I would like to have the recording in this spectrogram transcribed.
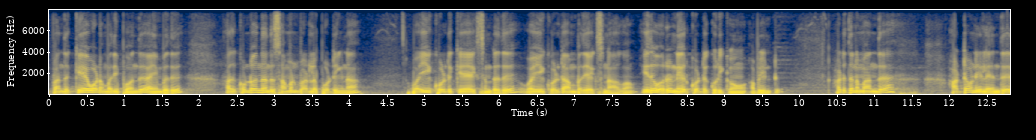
இப்போ அந்த கேவோட மதிப்பு வந்து ஐம்பது. அது கொண்டு வந்து அந்த சமன்பாட்டில் போட்டிங்கன்னா ஒய் ஈக்குவல் டு கேஎக்ஸ்ன்றது ஒய் ஈக்குவல் டு ஐம்பது எக்ஸ்னு ஆகும் இது ஒரு நேர்கோட்டை குறிக்கும் அப்படின்ட்டு. அடுத்து நம்ம அந்த அட்டவணையிலேருந்து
